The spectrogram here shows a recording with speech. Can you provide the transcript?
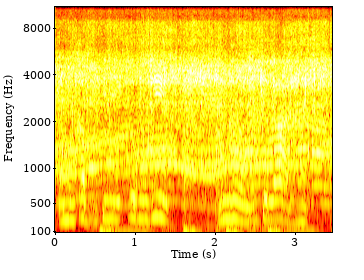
แต่มันขับดีตรงที่มันเหินจุฬานะครับ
